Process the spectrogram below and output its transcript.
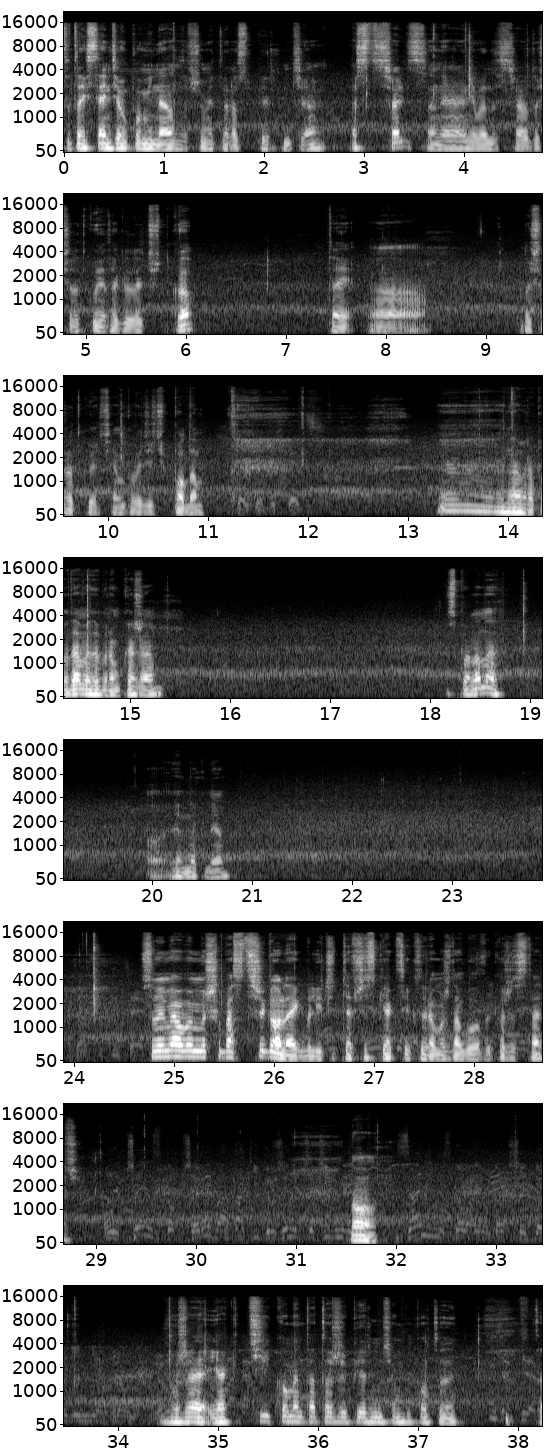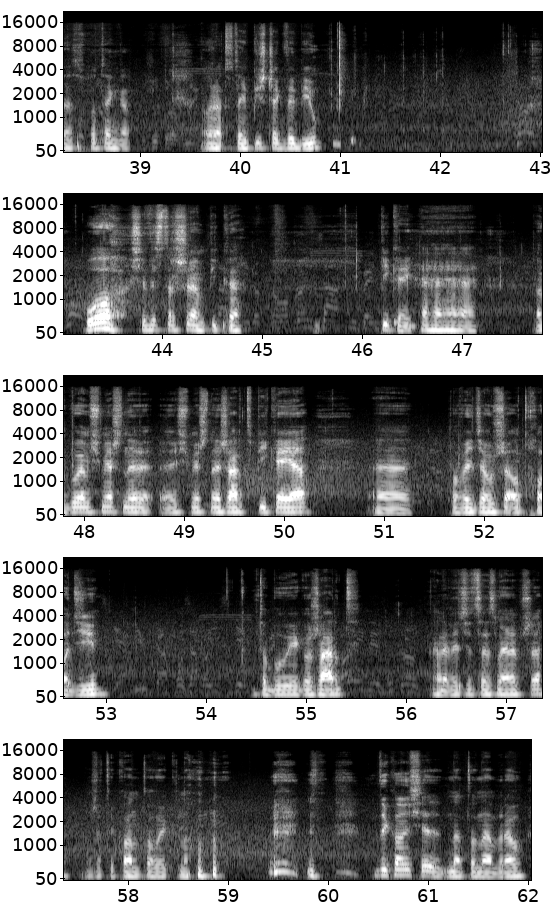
Tutaj sędzia upomina, zawsze mnie to rozpiernicie. A? Nie, nie będę strzelał. Dośrodkuję tego leciutko. Tutaj... A, dośrodkuję, chciałem powiedzieć podam. Eee, dobra, podamy do bramkarza. Spalone? O, jednak nie. W sumie miałbym już chyba z 3 gole, jakby liczyć te wszystkie akcje, które można było wykorzystać. No. Boże, jak ci komentatorzy pierniczą głupoty. To jest potęga. Dobra, tutaj Piszczek wybił. Ło, się wystraszyłem, Pikę. Pikej, hehehe. Ogółem śmieszny, e, śmieszny żart Pikeja. E, powiedział, że odchodzi. To był jego żart. Ale wiecie co jest najlepsze? Że tylko on to łyknął. tylko on się na to nabrał.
